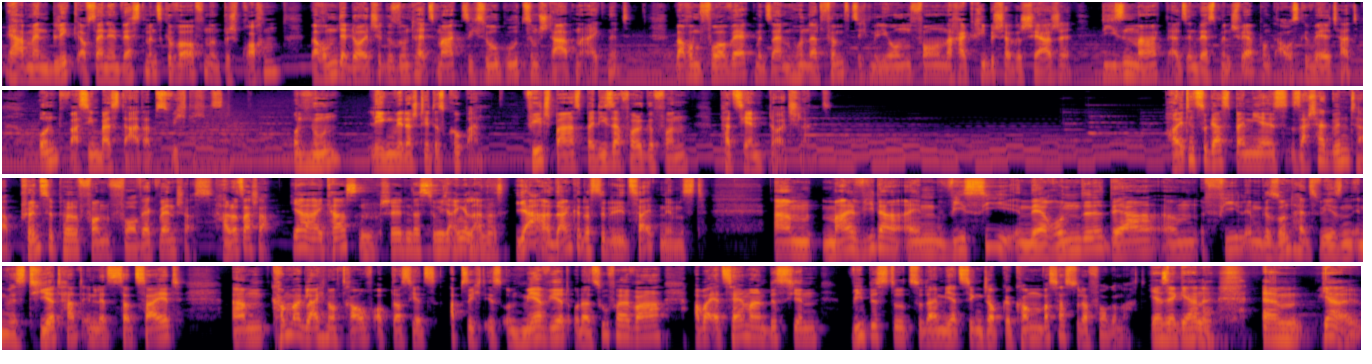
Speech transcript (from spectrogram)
Wir haben einen Blick auf seine Investments geworfen und besprochen, warum der deutsche Gesundheitsmarkt sich so gut zum Starten eignet, warum Vorwerk mit seinem 150 Millionen Fonds nach akribischer Recherche diesen Markt als Investmentschwerpunkt ausgewählt hat und was ihm bei Startups wichtig ist. Und nun legen wir das Stethoskop an. Viel Spaß bei dieser Folge von Patient Deutschland. Heute zu Gast bei mir ist Sascha Günther, Principal von Vorwerk Ventures. Hallo Sascha. Ja, hi Carsten. Schön, dass du mich eingeladen hast. Ja, danke, dass du dir die Zeit nimmst. Ähm, mal wieder ein VC in der Runde, der ähm, viel im Gesundheitswesen investiert hat in letzter Zeit. Ähm, kommen wir gleich noch drauf, ob das jetzt Absicht ist und mehr wird oder Zufall war. Aber erzähl mal ein bisschen, wie bist du zu deinem jetzigen Job gekommen? Was hast du davor gemacht? Ja, sehr gerne. Ähm, ja,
